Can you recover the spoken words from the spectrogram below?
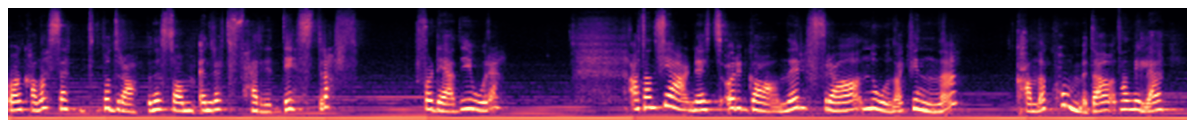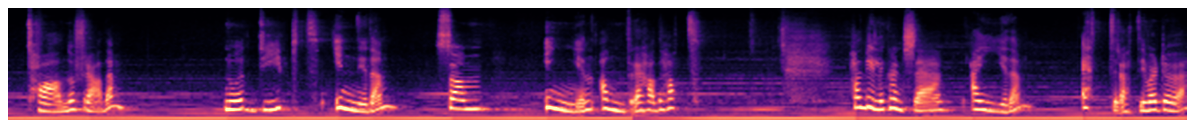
og han kan ha sett på drapene som en rettferdig straff for det de gjorde. At han fjernet organer fra noen av kvinnene, kan ha kommet av at han ville ta noe fra dem. Noe dypt inni dem som ingen andre hadde hatt. Han ville kanskje eie dem etter at de var døde.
